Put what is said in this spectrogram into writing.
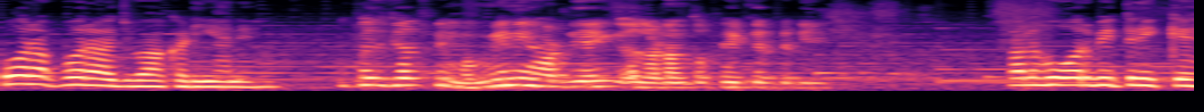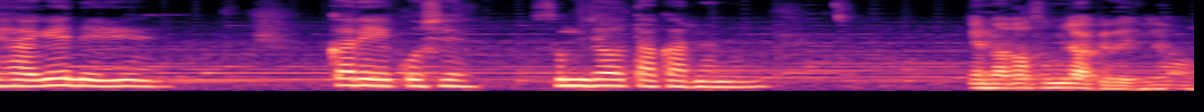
ਪੂਰਾ ਪੂਰਾ ਜਵਾਕੜੀਆਂ ਨੇ ਉਹ। ਪਰ ਜਦ ਤੇ ਮੰਮੀ ਨਹੀਂ ਹਟਦੀ ਹੈ ਲੜਨ ਤੋਂ ਫੇਰ ਕਰੀ ਚਲ ਹੋਰ ਵੀ ਤਰੀਕੇ ਹੈਗੇ ਨੇ। ਘਰੇ ਕੁਛ ਸਮਝੌਤਾ ਕਰਨ ਨੂੰ। ਇੰਨਾ ਤਾਂ ਸਮਝਾ ਕੇ ਦੇਖ ਲਿਆ।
